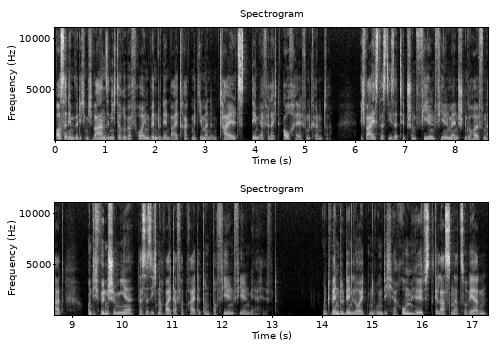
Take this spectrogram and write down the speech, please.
Außerdem würde ich mich wahnsinnig darüber freuen, wenn du den Beitrag mit jemandem teilst, dem er vielleicht auch helfen könnte. Ich weiß, dass dieser Tipp schon vielen, vielen Menschen geholfen hat und ich wünsche mir, dass er sich noch weiter verbreitet und noch vielen, vielen mehr hilft. Und wenn du den Leuten um dich herum hilfst, gelassener zu werden,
